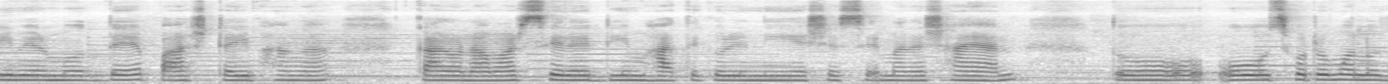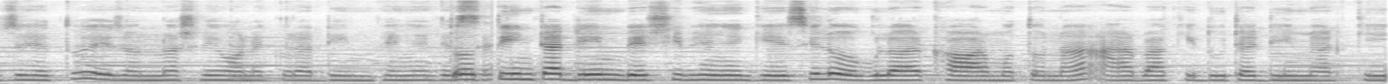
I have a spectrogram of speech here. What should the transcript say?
ডিমের মধ্যে পাঁচটাই ভাঙা। কারণ আমার ছেলে ডিম হাতে করে নিয়ে এসেছে মানে সায়ান। তো ও ছোট মানুষ যেহেতু এই জন্য আসলে অনেকগুলো ডিম ভেঙে গেছে। তো তিনটা ডিম বেশি ভেঙে গিয়েছিল ওগুলো আর খাওয়ার মতো না। আর বাকি দুইটা ডিম আর কি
